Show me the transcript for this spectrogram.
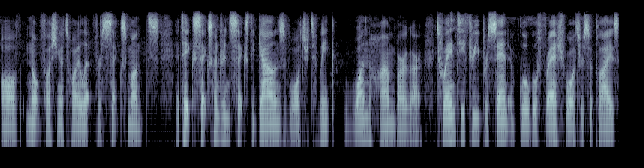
of not flushing a toilet for six months. It takes 660 gallons of water to make one hamburger. 23% of global freshwater supplies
